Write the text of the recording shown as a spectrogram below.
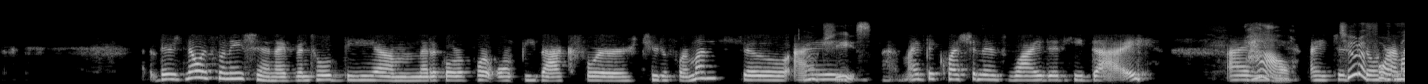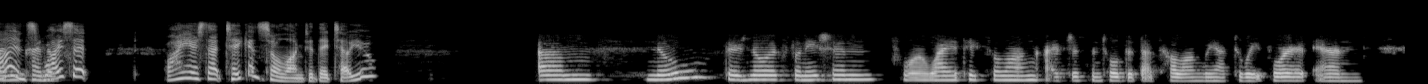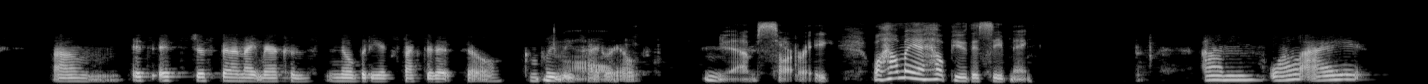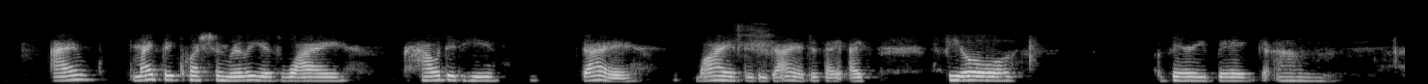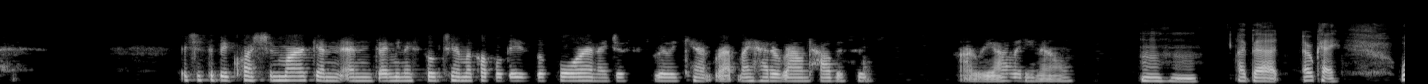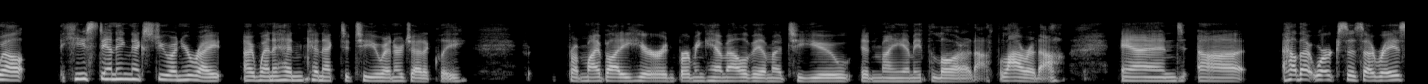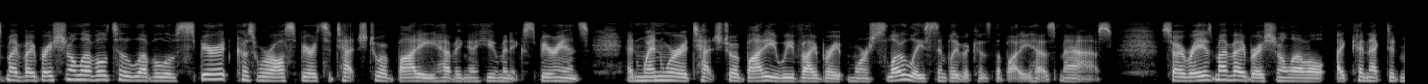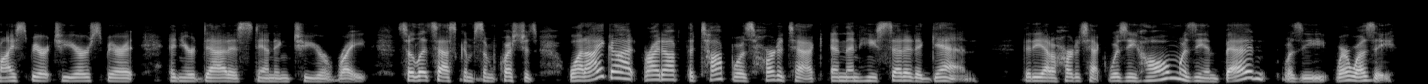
There's no explanation. I've been told the um, medical report won't be back for two to four months. So I, oh, geez. my big question is, why did he die? I, wow, I just two to four months. Why of, is it? Why has that taken so long? Did they tell you? Um, no, there's no explanation for why it takes so long. I've just been told that that's how long we have to wait for it, and um, it's it's just been a nightmare because nobody expected it, so completely Aww. side railed. Yeah, I'm sorry. Well, how may I help you this evening? Um, well, I, I, my big question really is why, how did he die? Why did he die? I just, I, I feel very big, um, it's just a big question mark. And, and I mean, I spoke to him a couple days before and I just really can't wrap my head around how this is our reality now. Mm-hmm. I bet. Okay. Well, he's standing next to you on your right. I went ahead and connected to you energetically from my body here in Birmingham, Alabama to you in Miami, Florida, Florida. And, uh, how that works is I raise my vibrational level to the level of spirit because we're all spirits attached to a body having a human experience. And when we're attached to a body, we vibrate more slowly simply because the body has mass. So I raised my vibrational level. I connected my spirit to your spirit and your dad is standing to your right. So let's ask him some questions. What I got right off the top was heart attack. And then he said it again that he had a heart attack. Was he home? Was he in bed? Was he, where was he?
